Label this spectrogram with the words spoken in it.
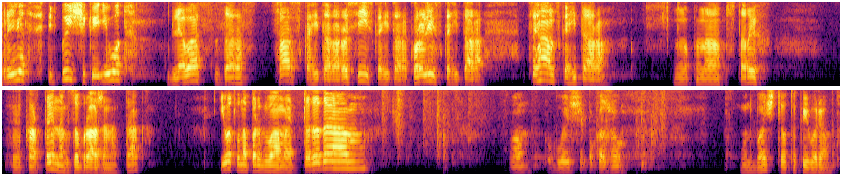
Привіт, підписчики! І от для вас зараз царська гітара, російська гітара, королівська гітара, циганська гітара. От на старих е, картинах зображена, так? І от вона перед вами. Та-да-дам! Вам поближче покажу. От бачите, отакий варіант.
